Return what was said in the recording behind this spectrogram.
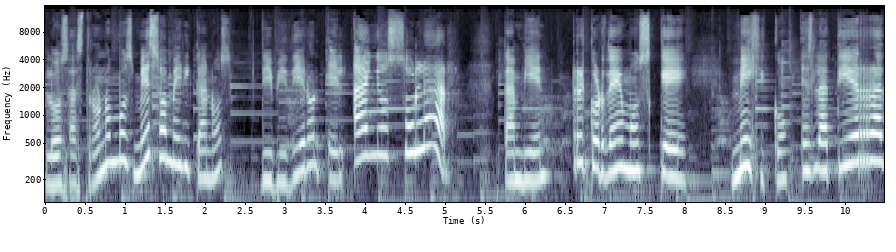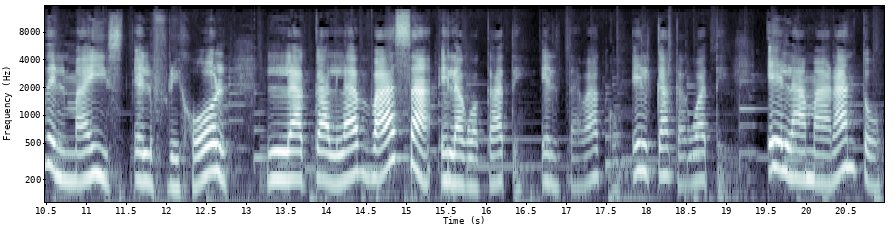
Los astrónomos mesoamericanos dividieron el año solar. También recordemos que México es la tierra del maíz, el frijol, la calabaza, el aguacate, el tabaco, el cacahuate, el amaranto,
